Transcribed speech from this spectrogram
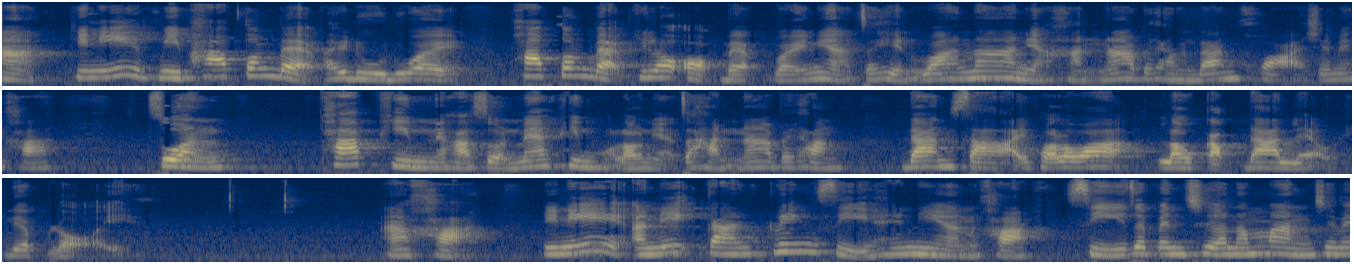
อะทีนี้มีภาพต้นแบบให้ดูด้วย ภาพต้นแบบที่เราออกแบบไว้เนี่ยจะเห็นว่าหน้าเนี่ยหันหน้าไปทางด้านขวาใช่ไหมคะ ส่วนภาพพิมพ์นะคะส่วนแม่พิมพ์ของเราเนี่ยจะหันหน้าไปทาง ด้านซ้าย เพราะเราว่าเรากลับด้านแล้วเรียบร้อยอะค่ะทีนี้อันนี้การกลิ้งสีให้เนียนค่ะ สีจะเป็นเชื้อน้ำมันใช่ไหม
